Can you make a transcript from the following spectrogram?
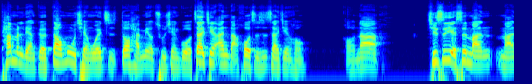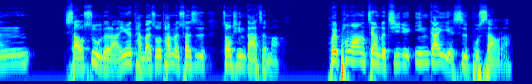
他们两个到目前为止都还没有出现过再见安打或者是再见轰，哦，那其实也是蛮蛮少数的啦。因为坦白说，他们算是中心打者嘛，会碰到这样的几率应该也是不少了。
